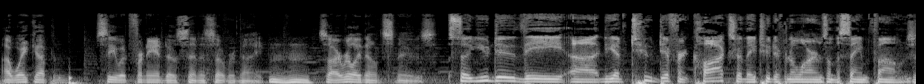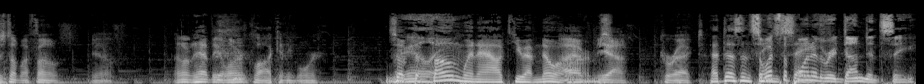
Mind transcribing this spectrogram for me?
I wake up and see what Fernando sent us overnight. Mm-hmm. So I really don't snooze. So you do the, uh, do you have two different clocks or are they two different alarms on the same phone? It's just on my phone. Yeah. I don't have the alarm clock anymore. So if the phone went out, you have no I have, alarms. yeah, correct. That doesn't So seem what's the safe. point of the redundancy?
